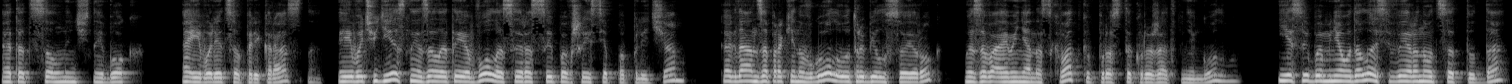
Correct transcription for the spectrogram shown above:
этот солнечный бог, а его лицо прекрасно, и его чудесные золотые волосы, рассыпавшиеся по плечам, когда он, запрокинув голову, трубил свой рог, вызывая меня на схватку, просто кружат мне голову. Если бы мне удалось вернуться туда,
